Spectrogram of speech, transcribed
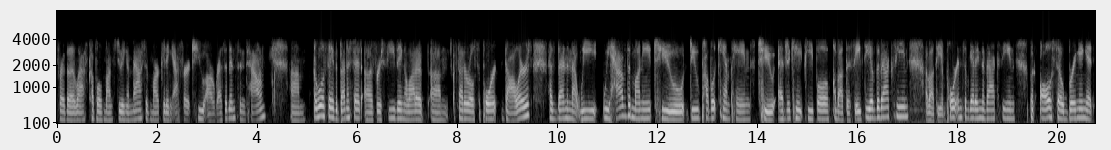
for the last couple of months doing a massive marketing effort to our residents in town. Um, I will say the benefit of receiving a lot of um, federal support dollars has been in that we we have the money to do public campaigns to educate people about the safety of the vaccine, about the importance of getting the vaccine, but also bringing it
